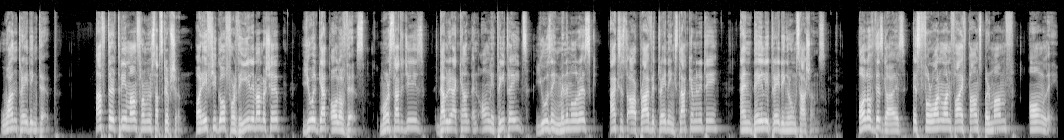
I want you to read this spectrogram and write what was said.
one trading tip. After 3 months from your subscription, or if you go for the yearly membership, you will get all of this. More strategies, double your account in only 3 trades, using minimal risk, access to our private trading Slack community, and daily trading room sessions. All of this, guys, is for 115 pounds per month only.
